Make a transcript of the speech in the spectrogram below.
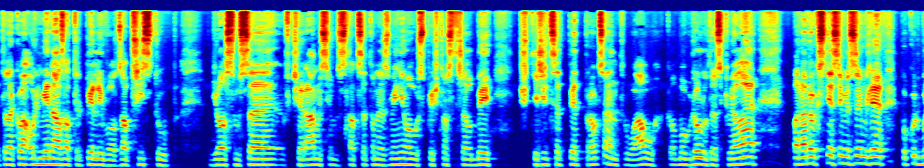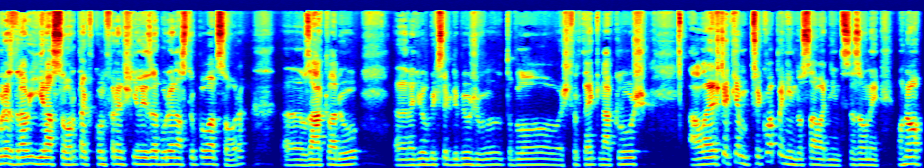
je to taková odměna za trpělivost, za přístup. Díval jsem se včera, myslím, snad se to nezměnilo, úspěšnost střelby 45%, wow, klobouk dolů, to je skvělé. Paradoxně si myslím, že pokud bude zdravý Jira Sor, tak v konferenční lize bude nastupovat Sor eh, v základu. Eh, nedivil bych se, kdyby už to bylo ve čtvrtek na Kluž. Ale ještě k těm překvapením dosávadním sezóny. Ono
